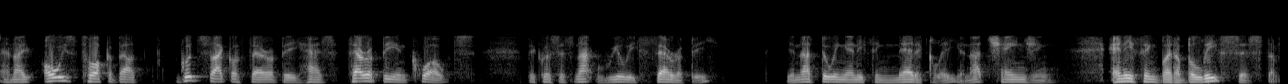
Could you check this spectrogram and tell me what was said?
and I always talk about good psychotherapy has therapy in quotes because it's not really therapy. You're not doing anything medically. You're not changing anything but a belief system.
